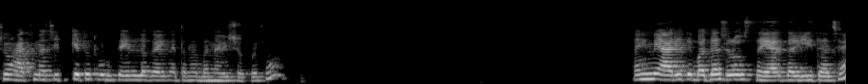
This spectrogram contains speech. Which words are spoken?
જો હાથમાં ચીપકે તો થોડું તેલ લગાવીને તમે બનાવી શકો છો. અહીં મેં આ રીતે બધા જ રોલ્સ તૈયાર કરી લીધા છે.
